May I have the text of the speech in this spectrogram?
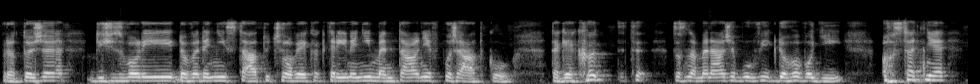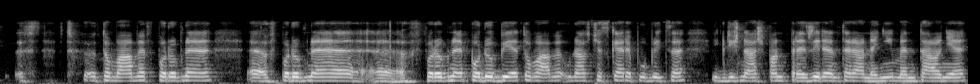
protože když zvolí do vedení státu člověka, který není mentálně v pořádku, tak jako to znamená, že Bůh ví, kdo ho vodí. Ostatně to máme v podobné, v, podobné, v podobné podobě, to máme u nás v České republice, i když náš pan prezident teda není mentálně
